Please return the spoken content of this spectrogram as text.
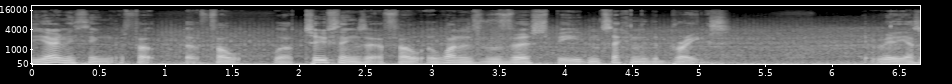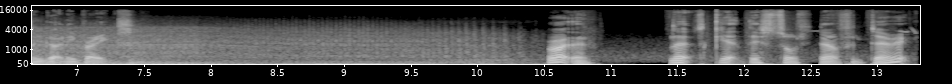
The only thing at fault, well, two things that are fault. One is reverse speed, and secondly the brakes. It really hasn't got any brakes. Right then, let's get this sorted out for Derek.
